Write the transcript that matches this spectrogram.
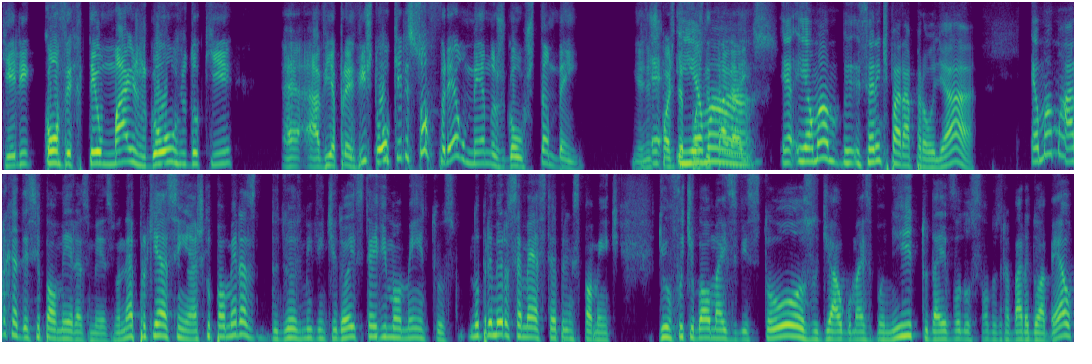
que ele converteu mais gols do que é, havia previsto, ou que ele sofreu menos gols também. E a gente é, pode depois é uma, detalhar isso. É, e é uma, se a gente parar para olhar, é uma marca desse Palmeiras mesmo, né? Porque assim, acho que o Palmeiras de 2022 teve momentos, no primeiro semestre principalmente, de um futebol mais vistoso, de algo mais bonito, da evolução do trabalho do Abel,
